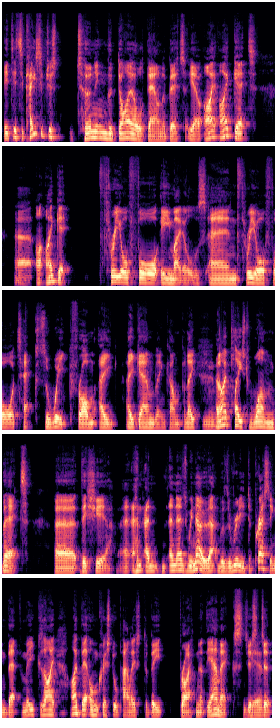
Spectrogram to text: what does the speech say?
It, it's a case of just turning the dial down a bit. You know, I, I get uh, I get three or four emails and three or four texts a week from a, a gambling company. Mm. And I placed one bet uh, this year. And, and and as we know, that was a really depressing bet for me because I, I bet on Crystal Palace to beat Brighton at the Amex just yeah. to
